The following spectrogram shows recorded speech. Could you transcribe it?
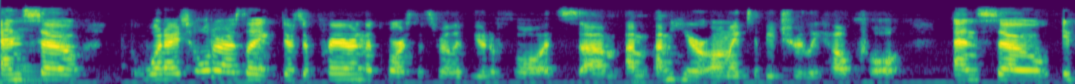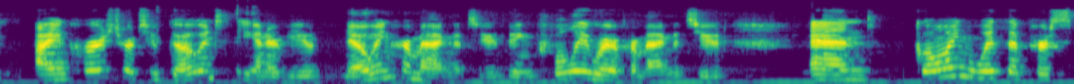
And mm-hmm. so, what I told her, I was like, there's a prayer in the course that's really beautiful. It's, um, I'm, I'm here only to be truly helpful. And so, if I encouraged her to go into the interview knowing her magnitude, being fully aware of her magnitude, and going with pers-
